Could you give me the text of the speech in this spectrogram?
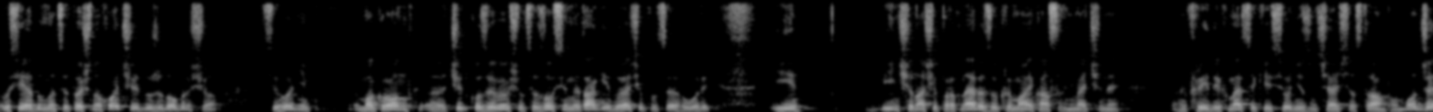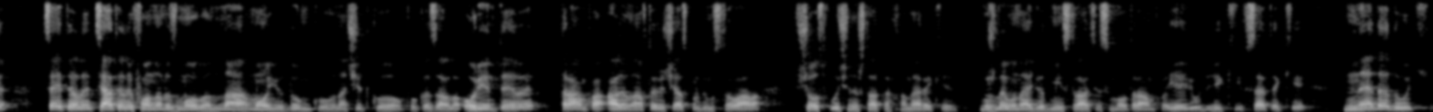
Росія, я думаю, це точно хоче, і дуже добре, що сьогодні Макрон е, чітко заявив, що це зовсім не так, і, до речі, про це говорять і інші наші партнери, зокрема і канцлер Німеччини е, Фрідріх Мерц, який сьогодні зустрічається з Трампом. Отже, цей ця телефонна розмова, на мою думку, вона чітко показала орієнтири Трампа, але вона в той же час продемонструвала, що в Сполучених Штатах Америки, можливо, навіть в адміністрації самого Трампа, є люди, які все-таки не дадуть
